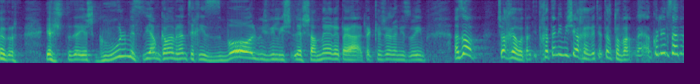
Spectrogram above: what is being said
יש, אתה יודע, יש גבול מסוים כמה בן אדם צריך לסבול בשביל לשמר את, ה, את הקשר לנישואים. עזוב, תשחרר אותה, תתחתן עם מישהי אחרת, יותר טובה, והכל יהיה בסדר,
